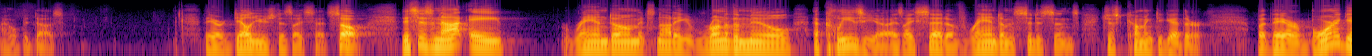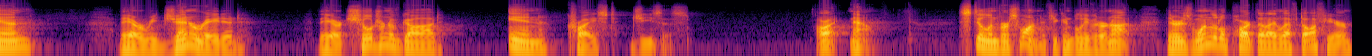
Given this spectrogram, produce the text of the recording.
I hope it does. They are deluged, as I said. So, this is not a random, it's not a run of the mill ecclesia, as I said, of random citizens just coming together. But they are born again, they are regenerated, they are children of God in Christ Jesus. All right, now, still in verse 1, if you can believe it or not. There is one little part that I left off here,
